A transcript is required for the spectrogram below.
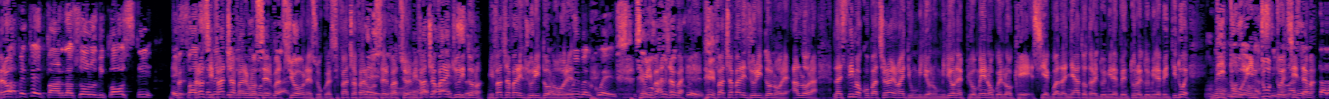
Però... Ma perché parla solo di costi? Però si faccia fare un'osservazione su questo, si faccia fare Prego, un'osservazione, mi faccia fare, mi faccia fare il giuri d'onore. mi, faccia fa- mi faccia fare il giuri d'onore. Allora, la stima occupazionale non è di un milione, un milione è più o meno quello che si è guadagnato tra il 2021 e il 2022 non è, tu, in tutto stima, il sistema. realtà.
